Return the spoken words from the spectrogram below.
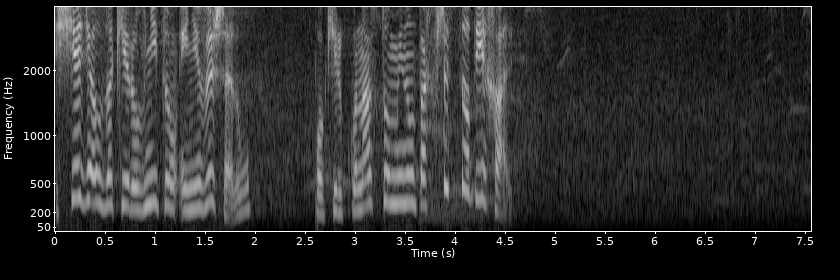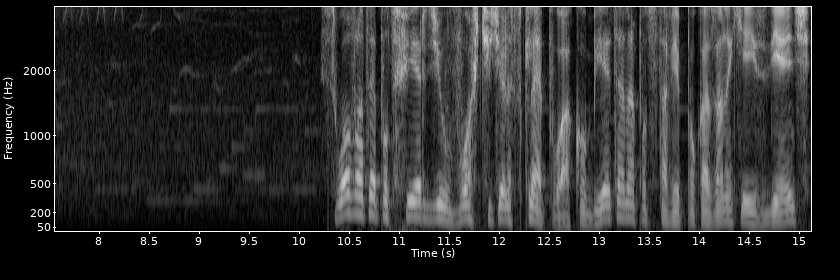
siedział za kierownicą i nie wyszedł. Po kilkunastu minutach wszyscy odjechali. Słowa te potwierdził właściciel sklepu, a kobieta na podstawie pokazanych jej zdjęć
